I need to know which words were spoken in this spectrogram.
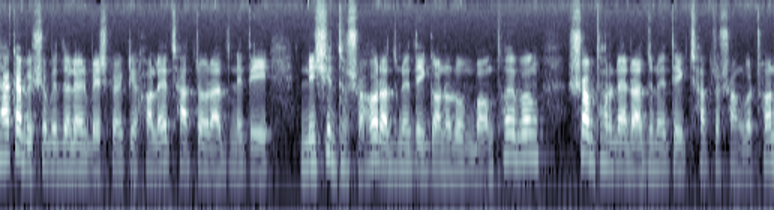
ঢাকা বিশ্ববিদ্যালয়ের বেশ কয়েকটি হলে ছাত্র রাজনীতি নিষিদ্ধ সহ রাজনৈতিক গণরুম বন্ধ এবং সব ধরনের রাজনৈতিক ছাত্র সংগঠন,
